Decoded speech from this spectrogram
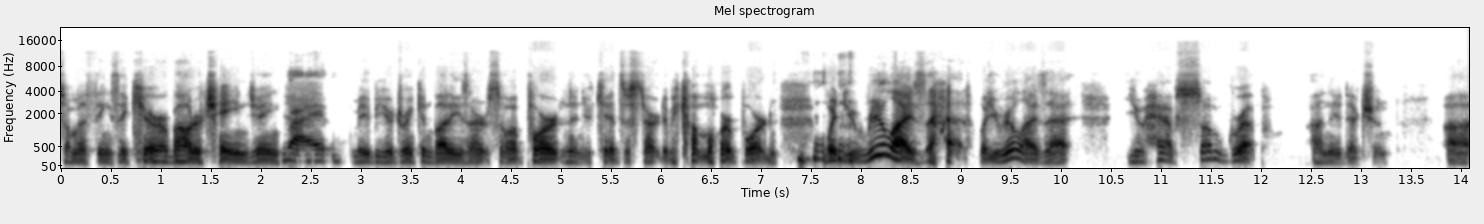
some of the things they care about are changing. Right. Maybe your drinking buddies aren't so important and your kids are starting to become more important. when you realize that, when you realize that, you have some grip on the addiction. Uh,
